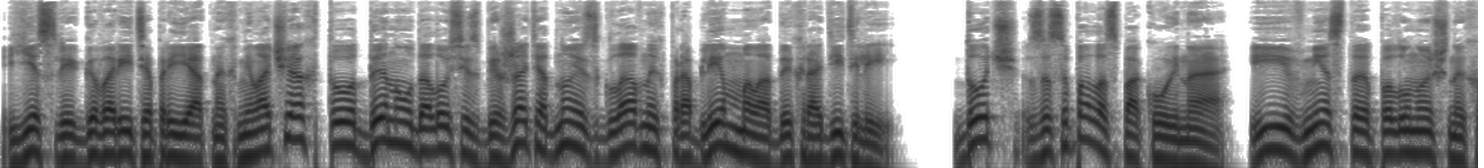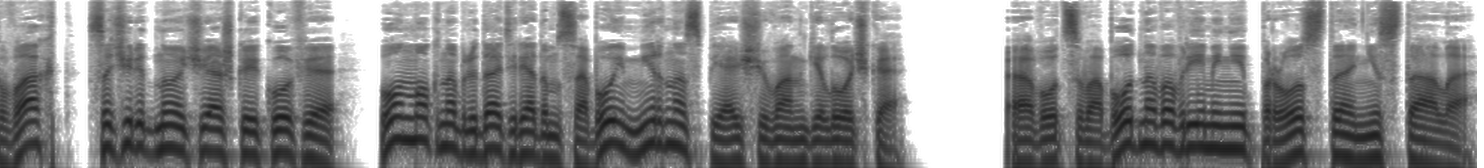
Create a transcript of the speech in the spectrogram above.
Если говорить о приятных мелочах, то Дэну удалось избежать одной из главных проблем молодых родителей Дочь засыпала спокойно, и вместо полуночных вахт с очередной чашкой кофе он мог наблюдать рядом с собой мирно спящего ангелочка. А вот свободного времени просто не стало.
